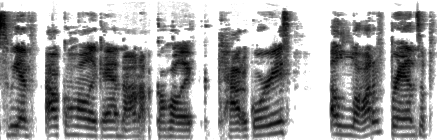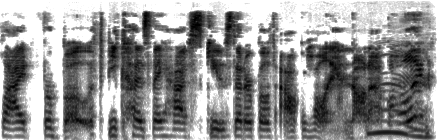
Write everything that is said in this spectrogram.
so we have alcoholic and non alcoholic categories. a lot of brands applied for both because they have SKUs that are both alcohol and non-alcoholic. Mm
